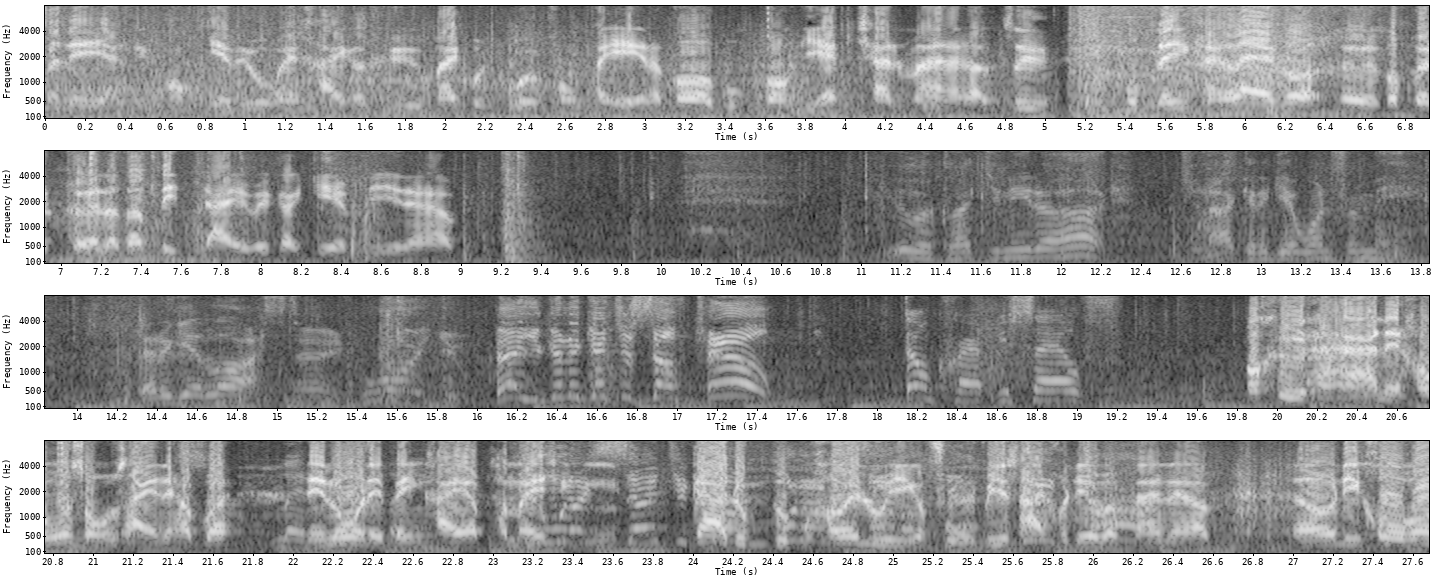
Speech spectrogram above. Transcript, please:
เสน่ห์อย่างหนึ่งของเกมที่ไม่คล้ายก็คือไม่ควรควรของพระเอกแล้วก็บุกกล้องที่แอคชั่นมากนะครับ ซึ่งผมเล่นครั้งแรกก็เออก็เพลิดเพลินแล้วก็ติดใจไปกับเกมนี้นะครับ You look like you need a hug, but you're not gonna get one from me. Better get lost. Hey, who are you? Hey, you're gonna get yourself killed! Don't crap yourself. ก็คือทหารเนี่ยเขาก็สงสัยนะครับว่าเนโร่เนี่ยเป็นใครครับทำไมถึงกล้าดุมๆเข้าไปลุยกับฝูงปีศาจคนเดียวแบบนั้นนะครับ แล้วนิโคก็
